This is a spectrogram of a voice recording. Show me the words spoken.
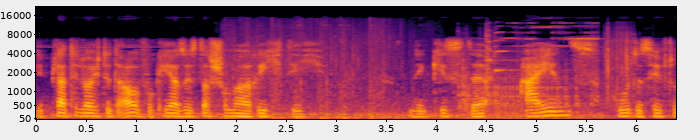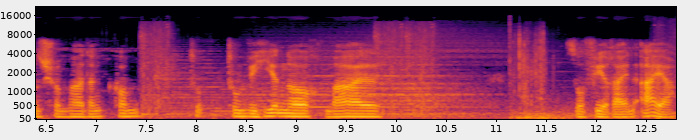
Die Platte leuchtet auf. Okay, also ist das schon mal richtig in Kiste 1. Gut, das hilft uns schon mal. Dann kommt, tun wir hier noch mal so viel rein. Ah ja.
